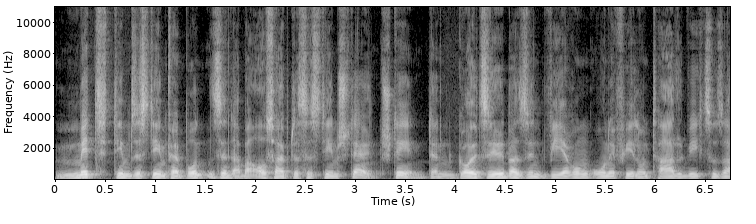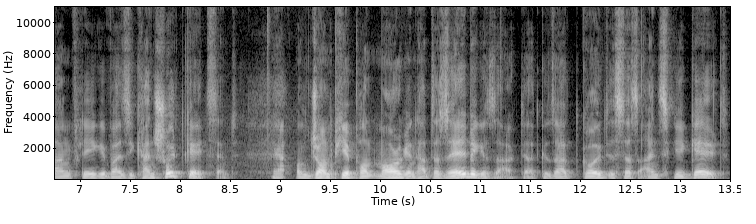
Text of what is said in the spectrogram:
mit dem System verbunden sind, aber außerhalb des Systems stehen. Denn Gold, Silber sind Währungen ohne Fehl und Tadel, wie ich zu sagen pflege, weil sie kein Schuldgeld sind. Ja. Und John Pierpont Morgan hat dasselbe gesagt. Er hat gesagt, Gold ist das einzige Geld.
